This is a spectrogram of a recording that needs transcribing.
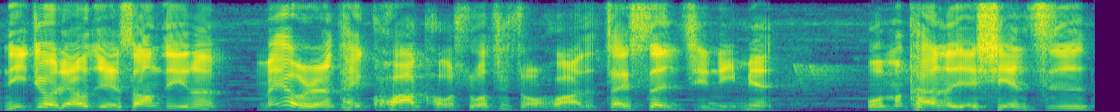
你就了解上帝呢？没有人可以夸口说这种话的。在圣经里面，我们看那些先知，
